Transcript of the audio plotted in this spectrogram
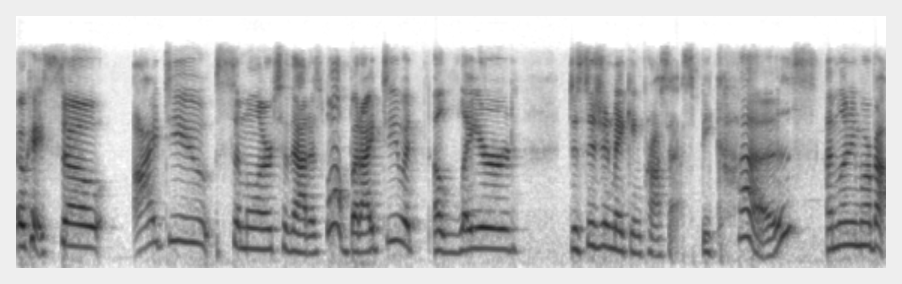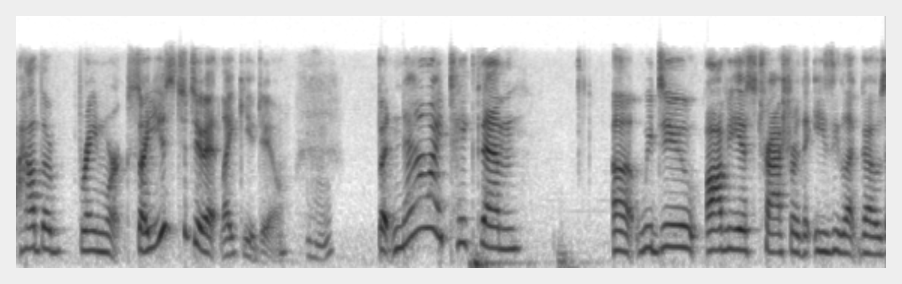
okay. So I do similar to that as well, but I do a, a layered decision making process because I'm learning more about how the brain works. So I used to do it like you do, mm-hmm. but now I take them. Uh, we do obvious trash or the easy let goes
